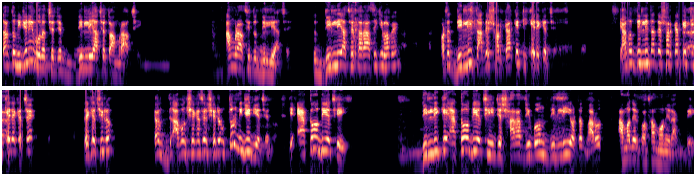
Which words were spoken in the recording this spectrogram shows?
তারা তো নিজেরাই বলেছে যে দিল্লি আছে তো আমরা আছি। আমরা আছি তো দিল্লি আছে। তো দিল্লি আছে, তারা আছে কীভাবে? অর্থাৎ দিল্লি তাদের সরকারকে টিকে রেখেছে। কেন দিল্লি তাদের সরকারকে টিকে রেখেছে? রেখেছিল। কারণ এবং শেখ হাসিনা সেটার উত্তর নিজেই দিয়েছেন যে এত দিয়েছি, দিল্লিকে এত দিয়েছি যে সারা জীবন দিল্লি অর্থাৎ ভারত আমাদের কথা মনে রাখবে।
